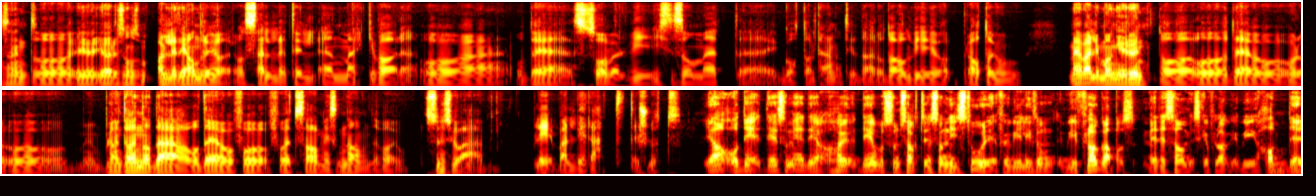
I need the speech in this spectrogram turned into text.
sant, å gjøre sånn som alle de andre gjør, og selge det til en merkevare. Og, og det så vel vi ikke som et eh, godt alternativ der. Og da og vi prata jo med veldig mange rundt, og, og det og, og, Blant annet deg, og det å få, få et samisk navn, det var jo, syns jo jeg ble veldig rett til slutt. Ja, og det, det som er det, det er jo som sagt en sånn historie, for vi liksom, vi flagga på med det samiske flagget. Vi hadde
